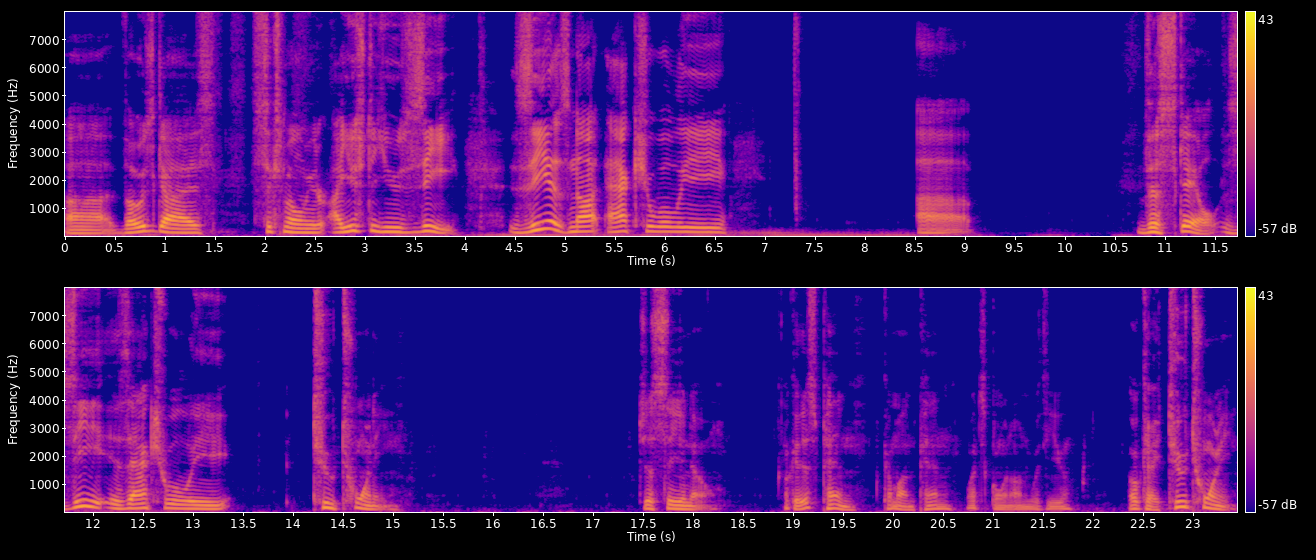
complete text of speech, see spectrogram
Uh, those guys, six millimeter. I used to use Z. Z is not actually uh, the scale. Z is actually 220. Just so you know. Okay, this pen. Come on, pen. What's going on with you? Okay, 220.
